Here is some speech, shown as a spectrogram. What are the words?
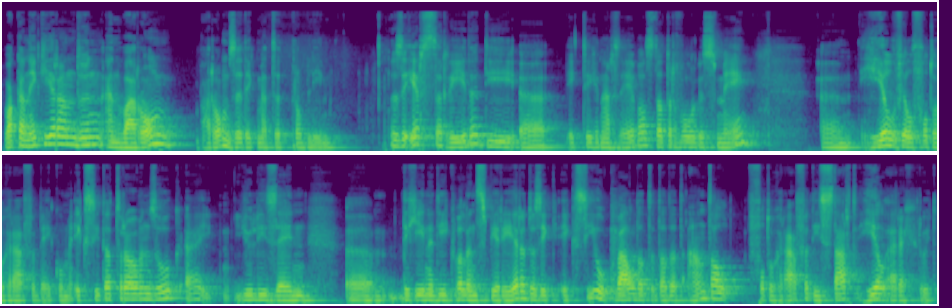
Wat kan ik hier aan doen en waarom, waarom zit ik met dit probleem? Dus de eerste reden die uh, ik tegen haar zei was dat er volgens mij um, heel veel fotografen bij komen. Ik zie dat trouwens ook. Hè. Jullie zijn um, degene die ik wil inspireren. Dus ik, ik zie ook wel dat, dat het aantal fotografen die start heel erg groeit.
